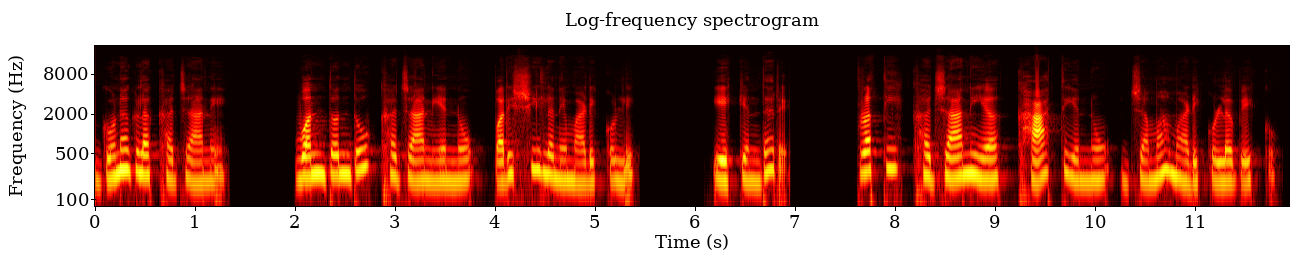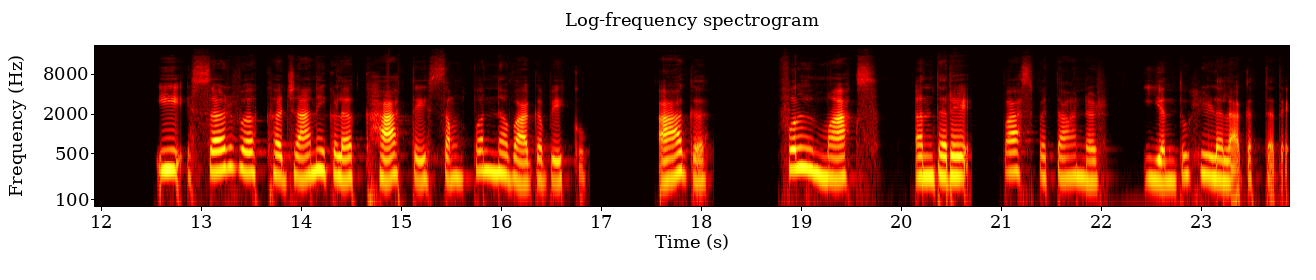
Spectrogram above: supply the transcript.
ಗುಣಗಳ ಖಜಾನೆ, ಒಂದೊಂದು ಖಜಾನೆಯನ್ನು ಪರಿಶೀಲನೆ ಮಾಡಿಕೊಳ್ಳಿ. ಏಕೆಂದರೆ ಪ್ರತಿ ಖಜಾನೆಯ ಖಾತೆಯನ್ನು ಜಮಾ ಮಾಡಿಕೊಳ್ಳಬೇಕು. ಈ ಸರ್ವ ಖಜಾನೆಗಳ ಖಾತೆ ಸಂಪನ್ನವಾಗಬೇಕು. ಆಗ ಫುಲ್ ಮಾರ್ಕ್ಸ್ ಅಂದರೆ ಪಾಸ್ಪತಾನರ್ ಎಂದು ಹೇಳಲಾಗುತ್ತದೆ.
